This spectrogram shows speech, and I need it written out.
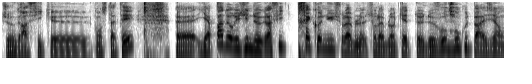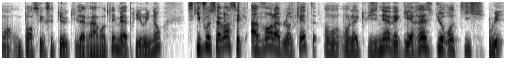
géographique euh, constatée, il n'y a pas d'origine géographique très connue sur la, sur la blanquette de veau. Beaucoup de Parisiens ont, pensé que c'était eux qui l'avaient inventée, mais a priori non. Ce qu'il faut savoir, c'est qu'avant la blanquette, on, on la cuisinait avec les restes du rôti. Oui.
